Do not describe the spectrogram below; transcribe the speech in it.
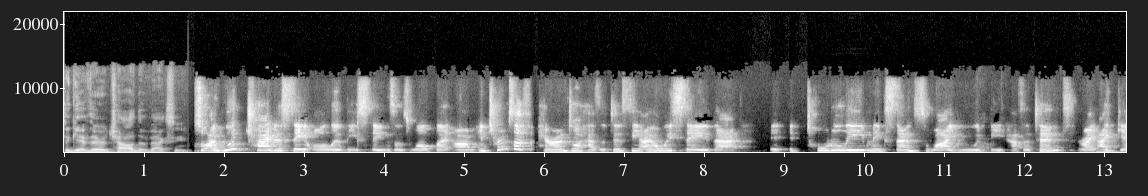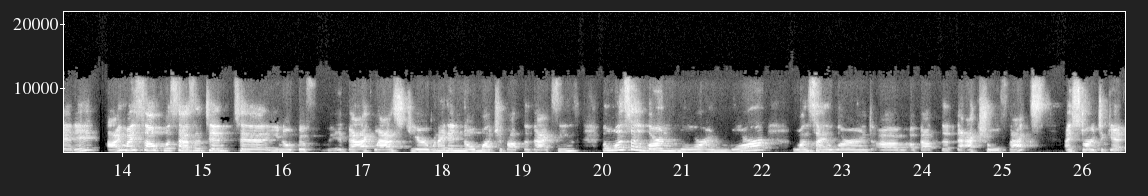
to give their child the vaccine? So I would try to say all of these things as well. But um, in terms of parental hesitancy, I always say that it, it, totally makes sense why you would be hesitant, right? I get it. I myself was hesitant to, you know, bef- back last year when I didn't know much about the vaccines. But once I learned more and more, once I learned um, about the, the actual facts, I started to get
